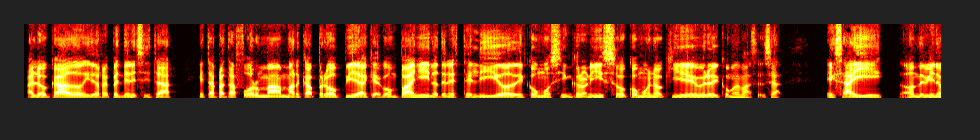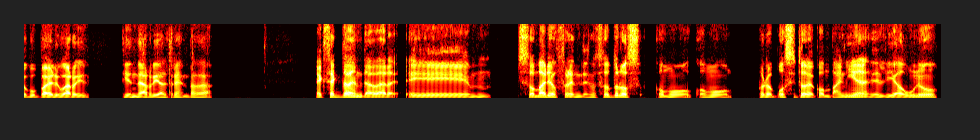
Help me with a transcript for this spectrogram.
alocado y de repente necesita esta plataforma, marca propia que acompañe y no tener este lío de cómo sincronizo, cómo no quiebro y cómo demás. O sea, es ahí donde viene a ocupar el lugar tienda Real Trend, ¿verdad? Exactamente, a ver, em, son varios frentes. Nosotros como, como propósito de compañía desde el día uno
